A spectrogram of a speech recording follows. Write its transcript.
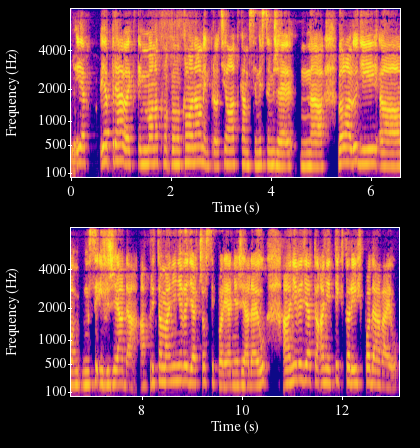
Ja ja práve k tým monoklonálnym protilátkam si myslím, že veľa ľudí uh, si ich žiada a pritom ani nevedia, čo si poriadne žiadajú a nevedia to ani tí, ktorí ich podávajú.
